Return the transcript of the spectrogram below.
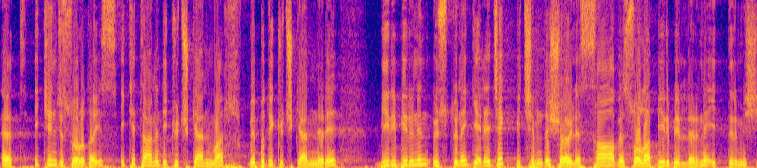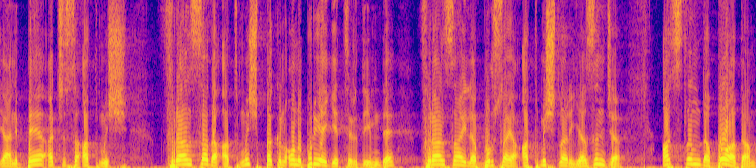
Evet ikinci sorudayız. İki tane dik üçgen var ve bu dik üçgenleri birbirinin üstüne gelecek biçimde şöyle sağa ve sola birbirlerine ittirmiş. Yani B açısı 60. Fransa da 60. Bakın onu buraya getirdiğimde Fransa ile Bursa'ya 60'ları yazınca aslında bu adam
